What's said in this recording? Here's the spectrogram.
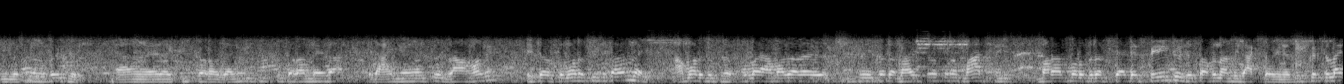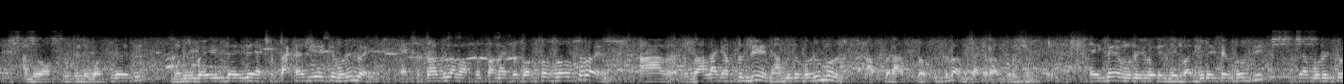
বিবেচনা এরা কী করা যায় কিছু করার নেই না এটা আইন তো যা হবে এটা তোমারও কিছু করার নাই, আমারও কিছু পোলায় আমাদের কথা মারি মারছি, মারার পর প্যাডে পেইন্ট হয়েছে, তখন আমি ডাক্তার হই না দুঃখের চলায় আমি হসপিটালে ভর্তি হয়েছি মনির ভাই যে একশো টাকা দিয়েছে, মনির ভাই। একশো টাকা দিলাম, আপনার থানা একটা দর্শক সদস্য করেন। আর যা লাগে আপনি দিন, আমি তো গরিব মানুষ। আপনার আস্তে আস্তে দিলাম, আমি টাকাটা পরিশোধ করি। এইটাই মনির ভাই যে বাড়ি গেলে সে বলছি, যে মনির তো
